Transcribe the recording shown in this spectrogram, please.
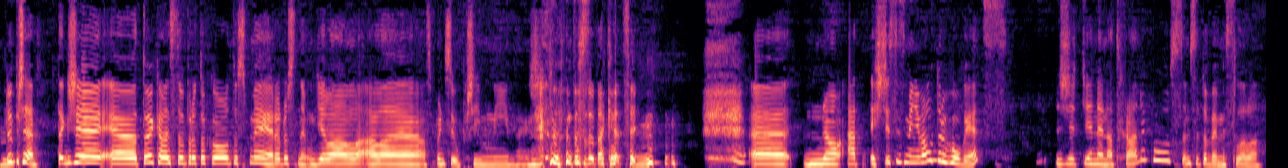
Hmm. Dobře, takže uh, to je Kalisto protokol, to jsme radost neudělal, ale aspoň si upřímný, takže to se také cení. uh, no a ještě jsi zmiňoval druhou věc, že tě nenadchla, nebo jsem si to vymyslela?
